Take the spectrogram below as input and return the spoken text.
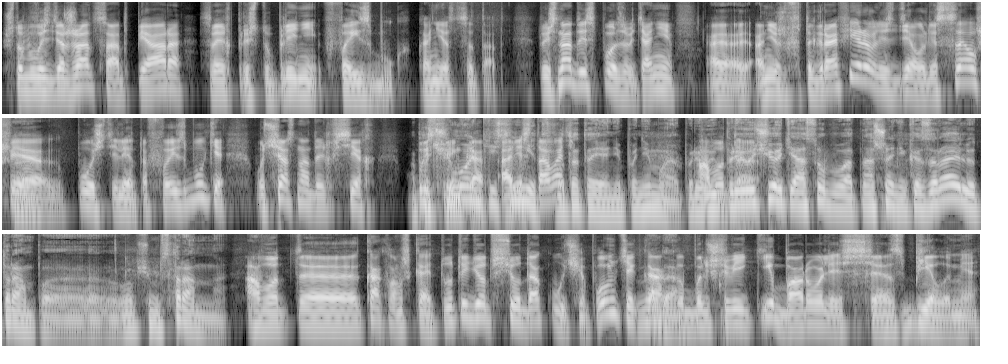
чтобы воздержаться от пиара своих преступлений в Facebook. Конец цитаты. То есть надо использовать. Они, э, они же фотографировали, сделали селфи, да. постили это в Фейсбуке. Вот сейчас надо их всех а быстренько арестовать. Вот это я не понимаю. При, а вот, при э, учете особого отношения к Израилю Трампа, э, в общем, странно. А вот, как вам сказать, тут идет все до кучи. Помните, ну как ну, да. большевики боролись с белыми?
